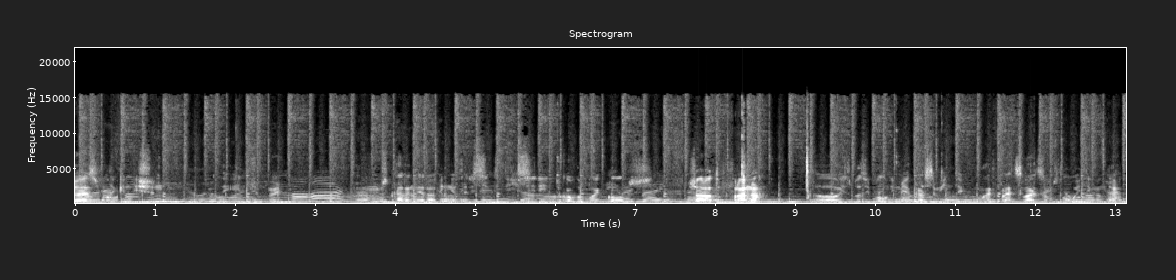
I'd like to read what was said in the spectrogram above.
apologize for the condition of the engine bay. Um, it's currently running a 36D CD, took off the bike carbs. Shout out to Frana. Uh, he's busy building me a custom intake for my flat slide, so I'm still waiting on that.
